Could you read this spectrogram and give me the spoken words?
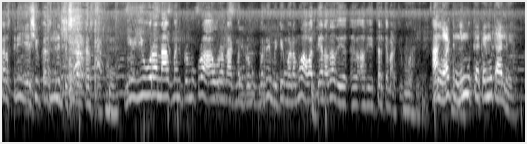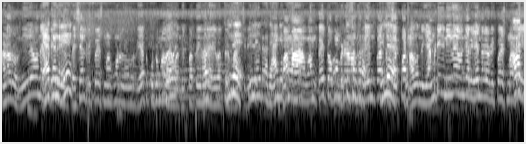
ಕರೆಸ್ತೀನಿ ಎ ಸಿ ಕರೆಸ್ತೀನಿ ತಹಸೀಲ್ದಾರ್ ಕರೆಸ್ತೀನಿ. ನೀವು ಈ ಊರ ನಾಲ್ಕು ಮಂದಿ ಪ್ರಮುಖರು ಆ ಊರ ನಾಲ್ಕು ಮಂದಿ ಪ್ರಮುಖ ಬರ್ರಿ ಮೀಟಿಂಗ್ ಮಾಡಮು. ಅವತ್ತೇನದ ಅದು ಅದು ಇತ್ತರ್ತೆ ಮಾಡ್ತೀವಿ? ಒಟ್ಟು ನಿಮ್ ಕೈ ಮುಟ್ಟ ಅಲ್ಲಿ ಅಣ್ಣರು ನೀವೇ ಒಂದು ಸ್ಪೆಷಲ್ ರಿಕ್ವೆಸ್ಟ್ ಮಾಡ್ಕೊಂಡು ಎಷ್ಟು ಕುಟುಂಬ ಒಂದು ಇಪ್ಪತ್ತೈದು ಐವತ್ತು ಒಮ್ಮ ಒಮ್ಮ ಕೈ ತಗೊಂಡ್ಬಿಡ್ರಿ ಕೈ ಮುಖಾಂತರ ಚೆಕ್ ಮಾಡಿ ಆ ಒಂದು ಎಂ ನೀವೇ ಒಂದ್ ಏನಾರ ರಿಕ್ವೆಸ್ಟ್ ಮಾಡಿ.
